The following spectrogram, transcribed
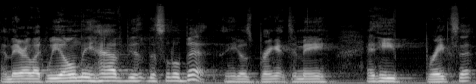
And they are like, We only have this, this little bit. And he goes, Bring it to me. And he breaks it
